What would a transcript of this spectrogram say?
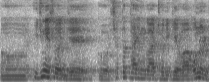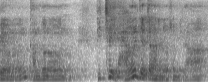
어, 이 중에서 이제 그 셔터 타임과 조리계와 오늘 배우는 감도는 빛의 양을 결정하는 요소입니다.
